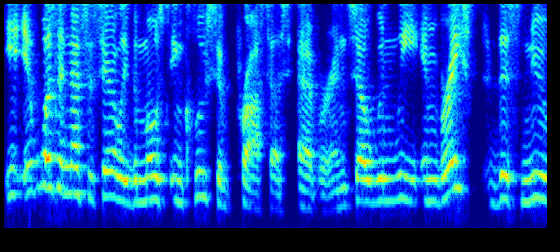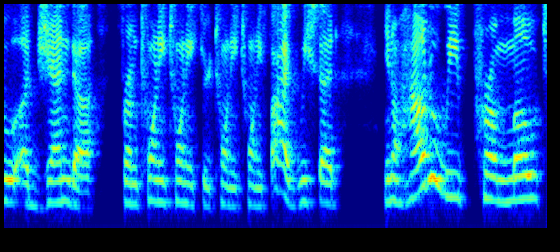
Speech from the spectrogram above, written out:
it, it wasn't necessarily the most inclusive process ever. And so when we embraced this new agenda from 2020 through 2025, we said, you know, how do we promote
